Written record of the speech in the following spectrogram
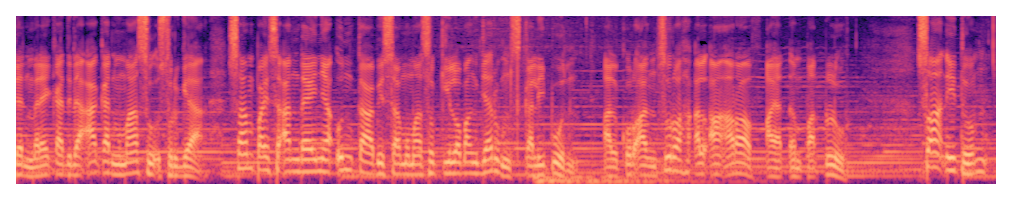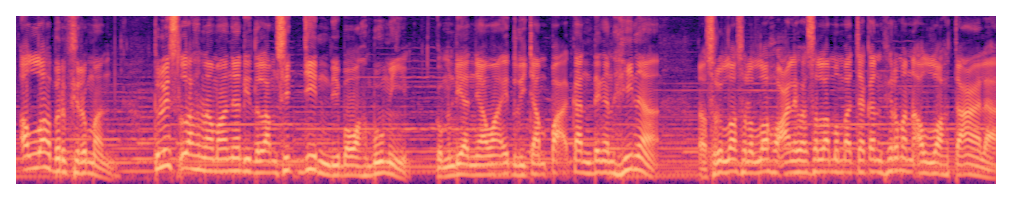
dan mereka tidak akan memasuk surga sampai seandainya unta bisa memasuki lubang jarum sekalipun. Al-Quran Surah Al-A'raf ayat 40 Saat itu Allah berfirman, Tulislah namanya di dalam sijin di bawah bumi Kemudian nyawa itu dicampakkan dengan hina. Rasulullah Shallallahu Alaihi Wasallam membacakan firman Allah Taala.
